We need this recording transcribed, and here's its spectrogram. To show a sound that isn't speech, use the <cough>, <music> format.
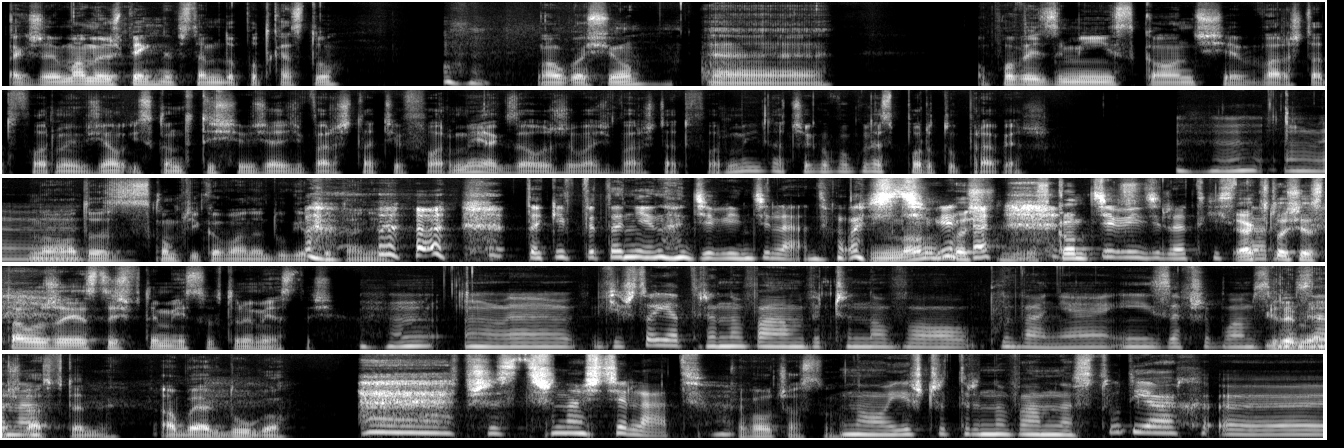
Także mamy już piękny wstęp do podcastu. Mhm. Małgosiu, e, opowiedz mi skąd się warsztat formy wziął i skąd ty się wziąłeś w warsztacie formy, jak założyłaś warsztat formy i dlaczego w ogóle sport uprawiasz? Mhm, e... No, to jest skomplikowane, długie pytanie. <laughs> Takie pytanie na 9 lat właściwie. No właśnie, skąd, 9 lat historii. Jak to się stało, że jesteś w tym miejscu, w którym jesteś? Mhm. E, wiesz co, ja trenowałam wyczynowo pływanie i zawsze byłam związana... Ile miałeś lat wtedy? Albo jak długo? Przez 13 lat. Kawał czasu. No, jeszcze trenowałam na studiach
